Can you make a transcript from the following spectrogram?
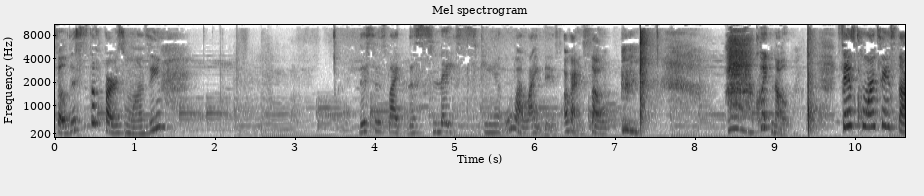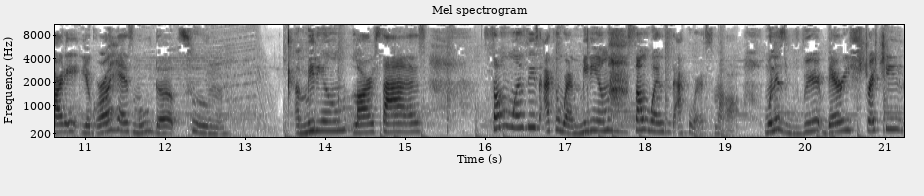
So this is the first onesie. This is like the snake skin. Oh, I like this. Okay, so quick note. Since quarantine started, your girl has moved up to a medium, large size some onesies I can wear medium, some onesies I can wear small. When it's very stretchy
